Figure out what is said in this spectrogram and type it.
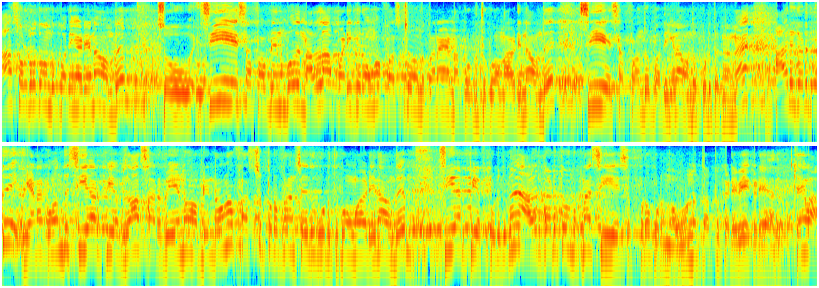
நான் சொல்கிறது வந்து பார்த்தீங்க அப்படின்னா வந்து ஸோ சிஎஸ்எஃப் அப்படின்னும் போது நல்லா படிக்கிறவங்க ஃபஸ்ட்டு வந்து பார்த்தீங்கன்னா என்ன கொடுத்துக்கோங்க அப்படின்னா வந்து சிஎஸ்எஃப் வந்து பார்த்தீங்கன்னா வந்து கொடுத்துக்கோங்க. அதுக்கடுத்து எனக்கு வந்து சிஆர்பிஎஃப் தான் சார் வேணும் அப்படின்றவங்க ஃபர்ஸ்ட் ப்ரிஃபரன்ஸ் எது கொடுத்துக்கோங்க அப்படின்னா வந்து சிஆர்பிஎஃப் கொடுத்துக்கோங்க. அதுக்கடுத்து வந்து பார்த்தீங்கன்னா சிஎஸ்எஃப் கூட கொடுங்க. ஒன்றும் தப்பு கிடையவே கிடையாது. ஓகேங்களா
